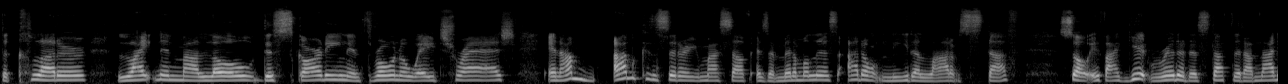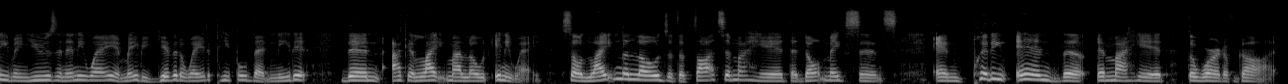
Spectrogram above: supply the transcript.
the clutter, lightening my load, discarding and throwing away trash. And I'm I'm considering myself as a minimalist. I don't need a lot of stuff. So if I get rid of the stuff that I'm not even using anyway and maybe give it away to people that need it, then I can lighten my load anyway. So lighten the loads of the thoughts in my head that don't make sense and putting in the in my head the word of God.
